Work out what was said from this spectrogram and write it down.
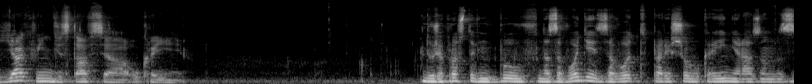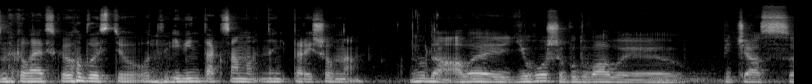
як він дістався Україні? Дуже просто він був на заводі. Завод перейшов в Україні разом з Миколаївською областю, от mm і він так само перейшов нам. Ну так, да, але його ще будували під час е,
